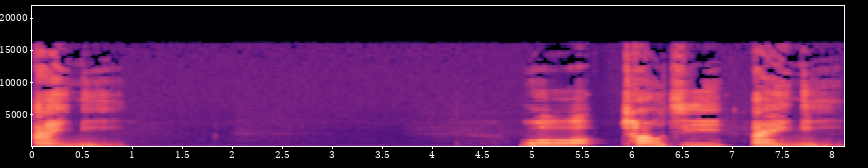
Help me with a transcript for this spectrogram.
爱你。我超级爱你。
